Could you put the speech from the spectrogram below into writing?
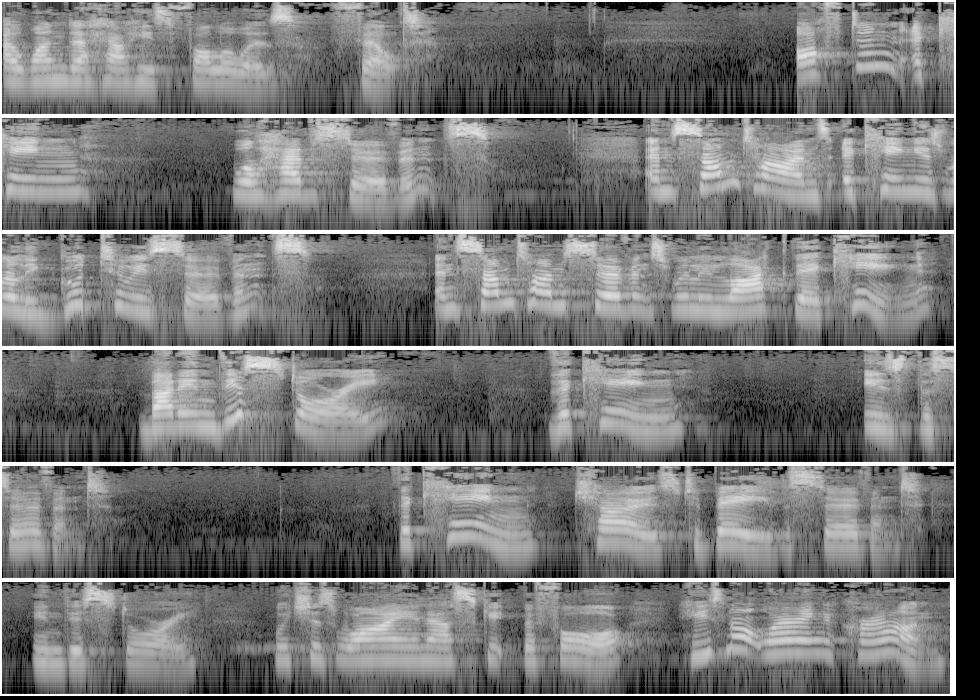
I wonder how his followers felt. Often a king will have servants and sometimes a king is really good to his servants, and sometimes servants really like their king. But in this story, the king is the servant. The king chose to be the servant in this story, which is why in our skit before, he's not wearing a crown.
